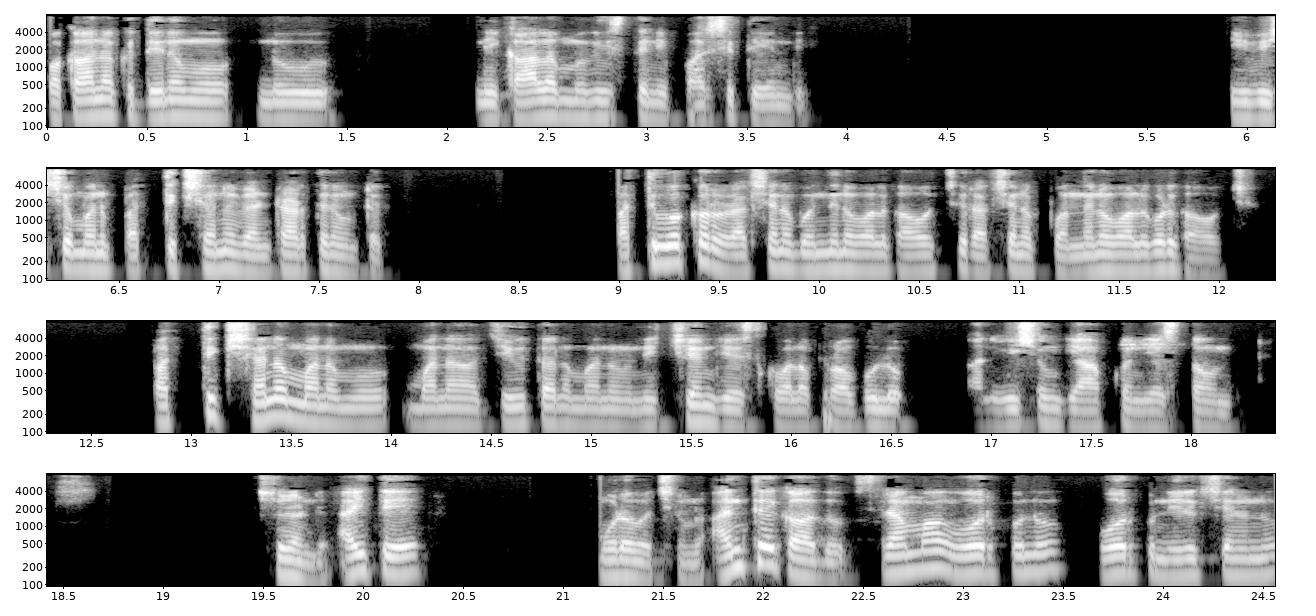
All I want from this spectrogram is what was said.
ఒకనొక దినము నువ్వు నీ కాలం ముగిస్తే నీ పరిస్థితి ఏంది? ఈ విషయం మనం ప్రతి క్షణం వెంటాడుతూనే ఉంటుంది. ప్రతి ఒక్కరు రక్షణ పొందిన వాళ్ళు కావచ్చు రక్షణ పొందిన వాళ్ళు కూడా కావచ్చు. ప్రతి క్షణం మనము మన జీవితాన్ని మనం నిశ్చయం చేసుకోవాలా ప్రభులో? అనే విషయం జ్ఞాపకం చేస్తూ ఉంది. చూడండి అయితే మూడవ వచనంలో అంతేకాదు శ్రమ ఓర్పును ఓర్పు నిరీక్షణను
